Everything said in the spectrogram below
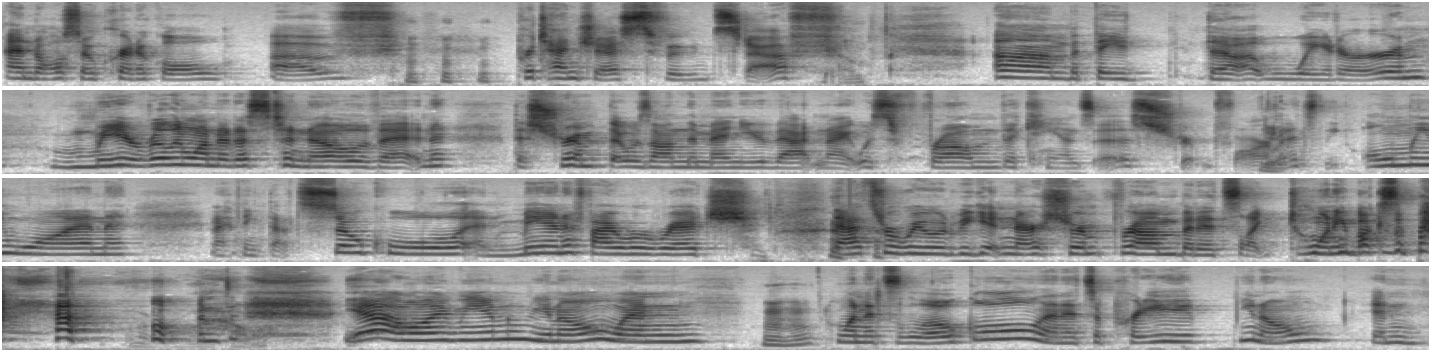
and also critical of pretentious food stuff. Um, but they the waiter we really wanted us to know that the shrimp that was on the menu that night was from the Kansas shrimp farm. Yeah. And it's the only one. And I think that's so cool. And man, if I were rich, that's where we would be getting our shrimp from, but it's like 20 bucks a pound. Wow. Yeah, well, I mean, you know, when mm-hmm. when it's local and it's a pretty, you know, and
